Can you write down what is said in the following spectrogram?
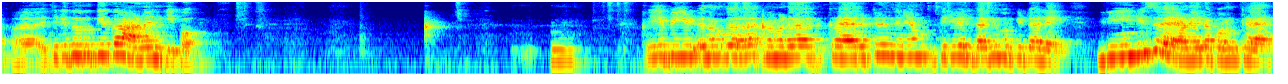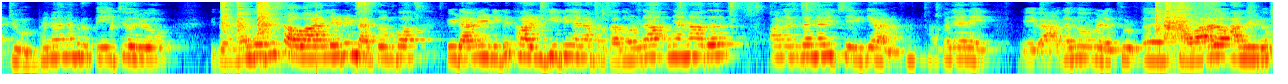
അപ്പൊ ഇത്തിരി ധൃതിയൊക്കെ ആണ് എനിക്കിപ്പോ. ഈ ബീ നമുക്ക് നമ്മുടെ ക്യാരറ്റ് ഇങ്ങനെ ഇത്തിരി വലുതാക്കി മുറുക്കിയിട്ടല്ലേ ഗ്രീൻ പീസ് വേണേലപ്പം ക്യാരറ്റും. പിന്നെ അതിനെ പ്രത്യേകിച്ച് ഒരു ഇത് ഞങ്ങൾക്ക് സവാളയുടെ ഉണ്ടാക്കുമ്പോ ഇടാൻ വേണ്ടിയിട്ട് കഴുകിയിട്ട് ഞാൻ അപ്പുറത്ത്. അതുകൊണ്ട് ഞാൻ അത് അങ്ങനെ തന്നെ വെച്ചിരിക്കുകയാണ്. അപ്പൊ ഞാനേ ആകുന്നു വെളുത്തു സവാള അതിടും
